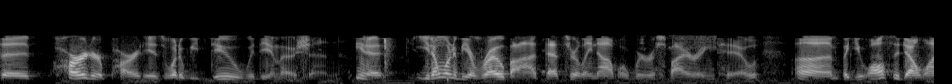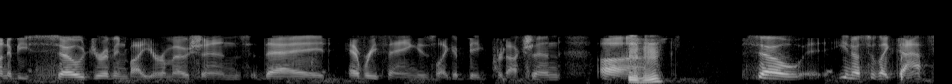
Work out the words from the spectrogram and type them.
The harder part is what do we do with the emotion? You know, you don't want to be a robot. That's certainly not what we're aspiring to. Um, but you also don't want to be so driven by your emotions that everything is like a big production. Um, mm-hmm. So, you know, so like that's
